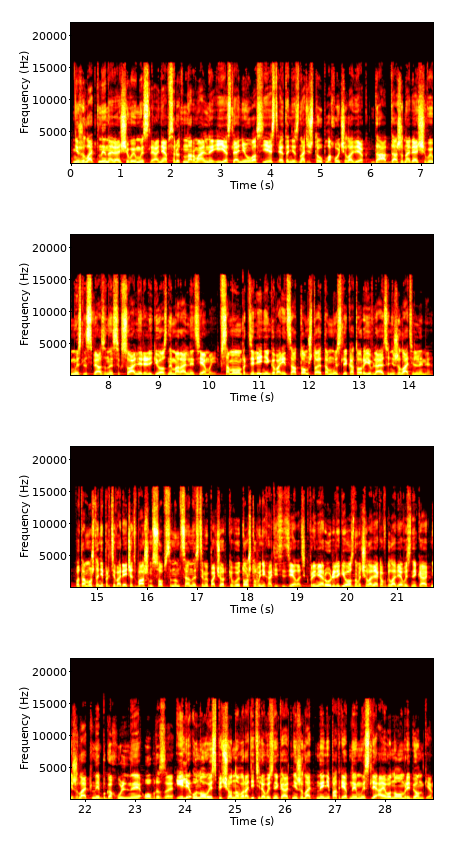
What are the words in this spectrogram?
Нежелательные навязчивые мысли. Они абсолютно нормальны, и если они у вас есть, это не значит, что вы плохой человек. Да, даже навязчивые мысли, связанные с сексуальной, религиозной, моральной темой. В самом определении говорится о том, что это мысли, которые являются нежелательными, потому что они противоречат вашим собственным ценностям и подчеркивают то, что вы не хотите делать. К примеру, у религиозного человека в голове возникают нежелательные богохульные образы. Или у новоиспеченного родителя возникают нежелательные непотребные мысли о его новом ребенке.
